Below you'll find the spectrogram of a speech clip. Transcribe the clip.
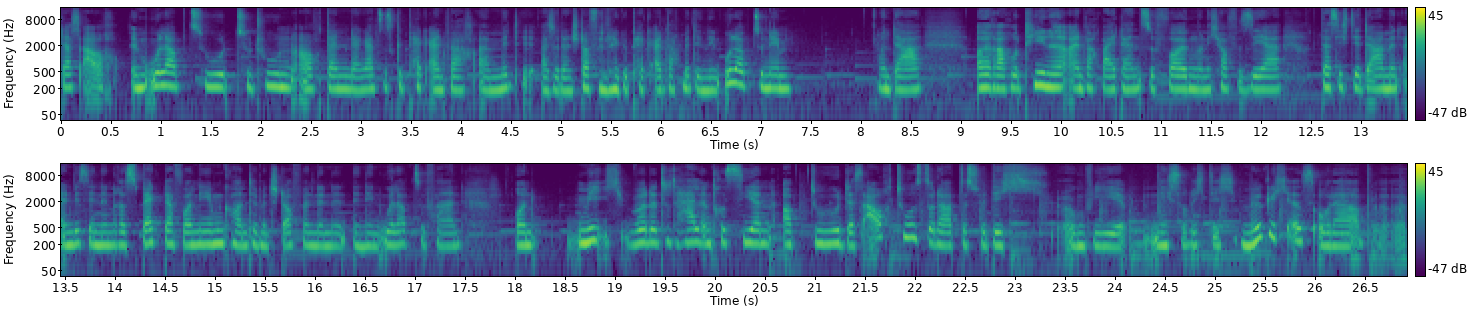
das auch im Urlaub zu, zu tun, auch dein, dein ganzes Gepäck einfach äh, mit, also dein Stoffwindelgepäck einfach mit in den Urlaub zu nehmen und da eurer Routine einfach weiterhin zu folgen. Und ich hoffe sehr, dass ich dir damit ein bisschen den Respekt davor nehmen konnte, mit Stoffwindeln in, in den Urlaub zu fahren. Und mich würde total interessieren, ob du das auch tust oder ob das für dich irgendwie nicht so richtig möglich ist oder ob, äh,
